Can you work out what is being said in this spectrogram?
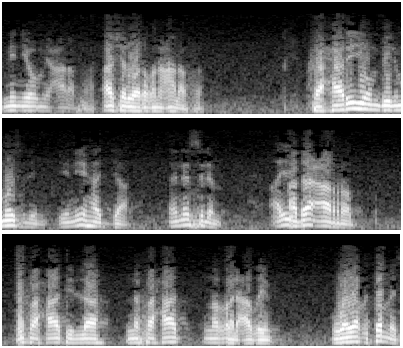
min yowmi carafa ashal warqan carafa faxariyun bilmuslim inihajja in islim ay adacrab illah نفحات نر العظيم. ويغتمس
